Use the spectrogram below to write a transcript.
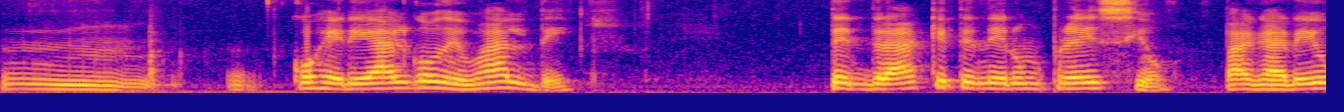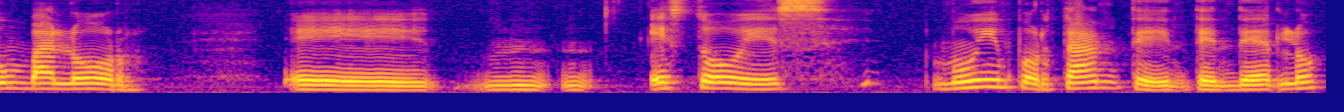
mm, cogeré algo de balde, tendrá que tener un precio, pagaré un valor. Eh, mm, esto es muy importante entenderlo,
